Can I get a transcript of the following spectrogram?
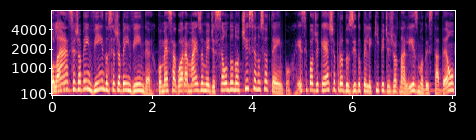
Olá, seja bem-vindo, seja bem-vinda. Começa agora mais uma edição do Notícia no seu Tempo. Esse podcast é produzido pela equipe de jornalismo do Estadão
